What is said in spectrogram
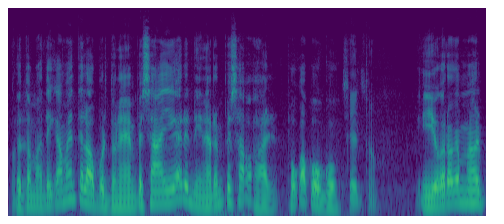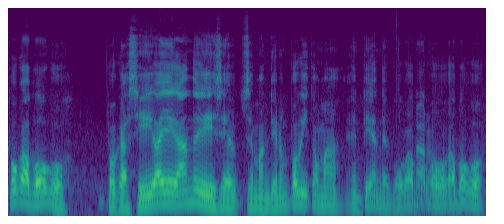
Correcto. automáticamente las oportunidades empiezan a llegar y el dinero empieza a bajar poco a poco. cierto. Y yo creo que es mejor poco a poco, porque así va llegando y se, se mantiene un poquito más, ¿entiendes? Poco a Claro. poco, poco a poco.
